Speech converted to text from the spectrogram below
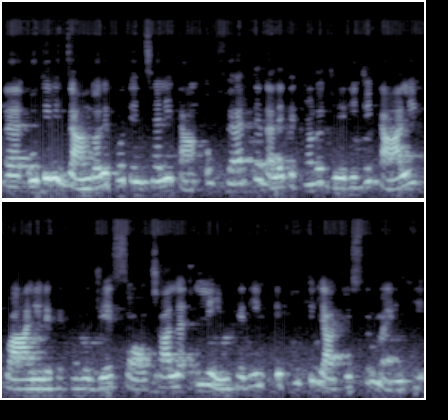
eh, utilizzando le potenzialità offerte dalle tecnologie digitali quali le tecnologie social, LinkedIn e tutti gli altri strumenti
